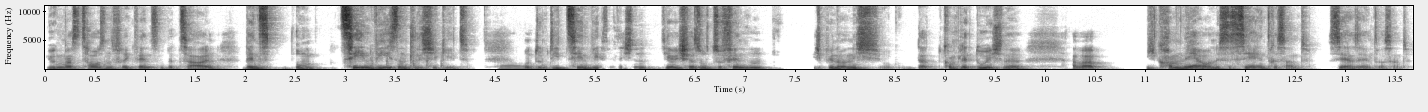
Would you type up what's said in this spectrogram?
irgendwas 1000 Frequenzen bezahlen, wenn es um 10 wesentliche geht? Und um die 10 wesentlichen, die habe ich versucht zu finden. Ich bin noch nicht da komplett durch, ne? Aber ich komme näher und es ist sehr interessant. Sehr, sehr interessant.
